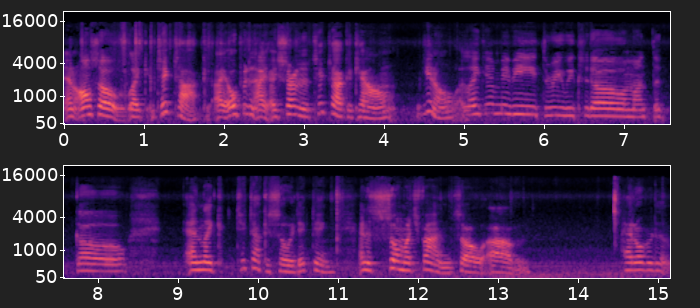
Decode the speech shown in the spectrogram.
And also, like, TikTok. I opened, I, I started a TikTok account, you know, like uh, maybe three weeks ago, a month ago. And, like, TikTok is so addicting. And it's so much fun. So, um, head over to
